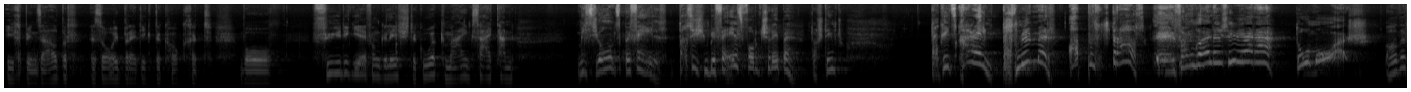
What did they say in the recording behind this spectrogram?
ich bin selber so in Predigten gehockt, wo feurige Evangelisten gut gemeint gesagt haben, Missionsbefehl, das ist im Befehlsform geschrieben, das stimmt. Da gibt es keinen, das müssen wir, ab auf die Straße, evangelisieren, du musst, oder?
